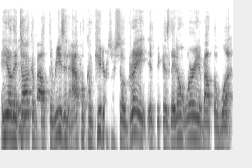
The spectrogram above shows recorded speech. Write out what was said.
And you know they mm-hmm. talk about the reason apple computers are so great is because they don't worry about the what.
